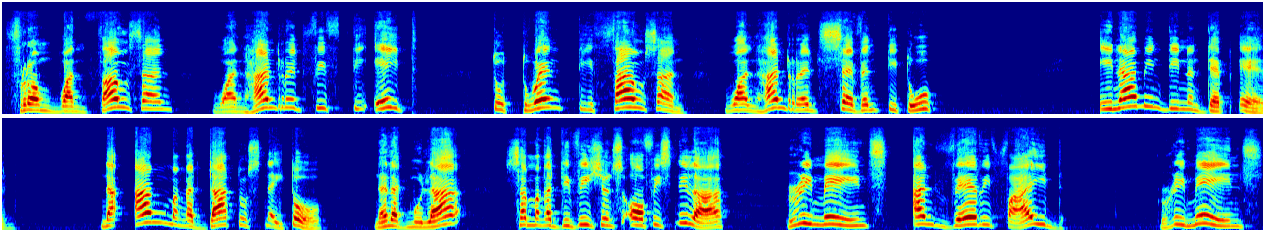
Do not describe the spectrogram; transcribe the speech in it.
from 1,158 to 20,172. Inamin din ng DepEd na ang mga datos na ito na nagmula sa mga divisions office nila remains unverified. Remains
